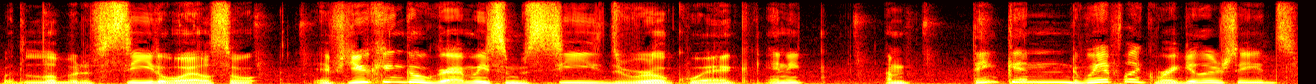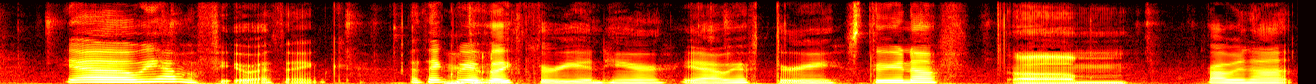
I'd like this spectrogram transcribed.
with a little bit of seed oil. So if you can go grab me some seeds real quick. Any, I'm thinking, do we have like regular seeds? Yeah, we have a few. I think. I think we have like three in here. Yeah, we have three. Is three enough? Um, Probably not.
